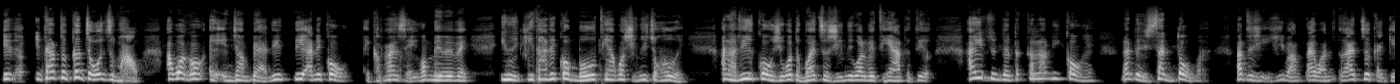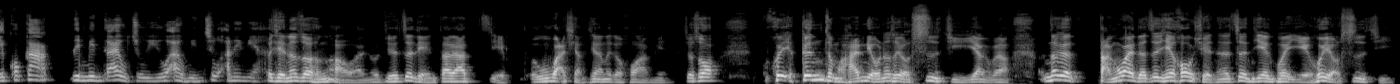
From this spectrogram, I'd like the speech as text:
伊伊他都跟着我一直跑，啊！我讲，诶、演唱表，你你安尼讲会较歹势，我讲袂袂袂，因为其他你讲无好听，我生理足好诶。啊，若你讲是，我都无爱做生理，我要听就对。啊，迄阵就敢若你讲诶，咱就是煽动嘛，啊，就是希望台湾爱做家己诶国家，人民都爱有自由，爱有民主，安尼尔。而且那时候很好玩，我觉得这点大家也无法想象那个画面，就说会跟怎么韩流那时候有市集一样，有没有？那个党外的这些候选人的证监会也会有市集，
